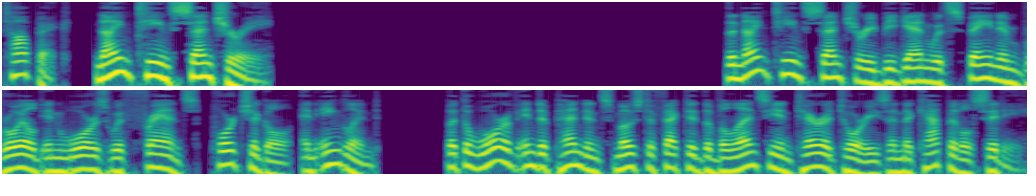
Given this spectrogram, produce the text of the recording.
Topic: Nineteenth century The 19th century began with Spain embroiled in wars with France, Portugal, and England, but the War of Independence most affected the Valencian territories and the capital city.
